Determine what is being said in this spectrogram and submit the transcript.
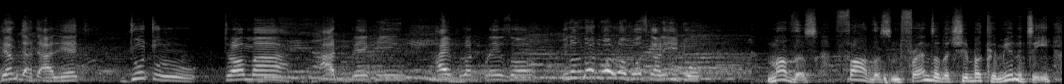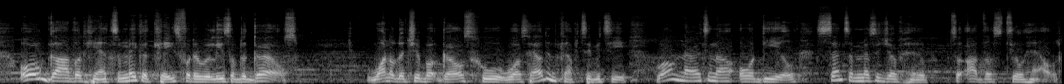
them that are late, due to trauma, heartbreaking, high blood pressure, you know, not all of us can eat. All. Mothers, fathers, and friends of the Chibok community all gathered here to make a case for the release of the girls. One of the Chibok girls who was held in captivity while narrating her ordeal sent a message of hope to others still held.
